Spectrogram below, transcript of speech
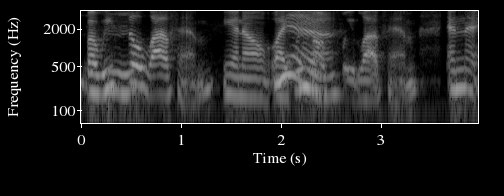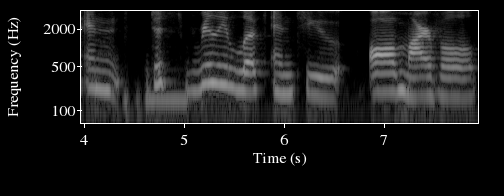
but mm-hmm. we still love him, you know, like yeah. we mostly love him. And the, and just really look into all Marvel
